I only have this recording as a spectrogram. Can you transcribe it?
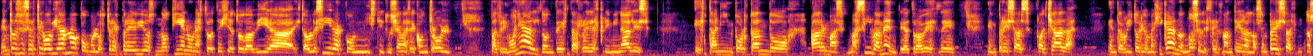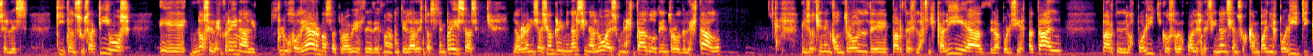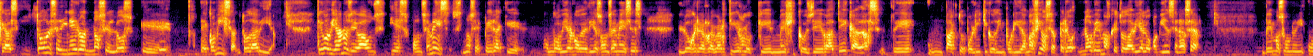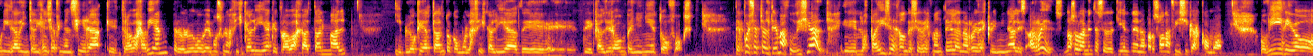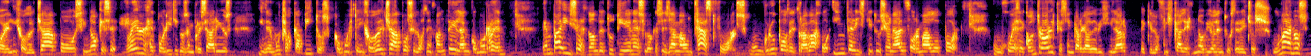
Entonces este gobierno, como los tres previos, no tiene una estrategia todavía establecida con instituciones de control patrimonial, donde estas redes criminales están importando armas masivamente a través de empresas fachadas en territorio mexicano, no se les desmantelan las empresas, no se les quitan sus activos, eh, no se les frena el flujo de armas a través de desmantelar estas empresas. La organización criminal Sinaloa es un Estado dentro del Estado. Ellos tienen control de partes de la Fiscalía, de la Policía Estatal, parte de los políticos a los cuales les financian sus campañas políticas y todo ese dinero no se los eh, decomisan todavía. Este gobierno lleva 10, 11 meses, no se espera que un gobierno de 10, 11 meses logre revertir lo que en México lleva décadas de un pacto político de impunidad mafiosa, pero no vemos que todavía lo comiencen a hacer. Vemos una unidad de inteligencia financiera que trabaja bien, pero luego vemos una fiscalía que trabaja tan mal y bloquea tanto como la Fiscalía de, Calderón, Peña Nieto o Fox. Después está el tema judicial. En los países donde se desmantelan a redes criminales, a redes, no solamente se detienen a personas físicas como Ovidio, el hijo del Chapo, sino que se, redes de políticos, empresarios y de muchos capitos como este hijo del Chapo se los desmantelan como red en países donde tú tienes lo que se llama un task force, un grupo de trabajo interinstitucional formado por un juez de control que se encarga de vigilar de que los fiscales no violen tus derechos humanos,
